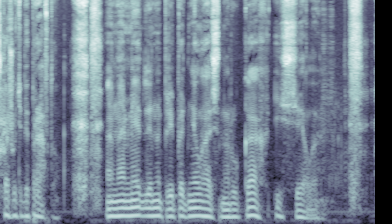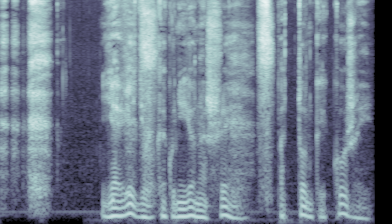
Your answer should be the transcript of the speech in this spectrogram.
Скажу тебе правду. Она медленно приподнялась на руках и села. Я видел, как у нее на шее тонкой кожей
